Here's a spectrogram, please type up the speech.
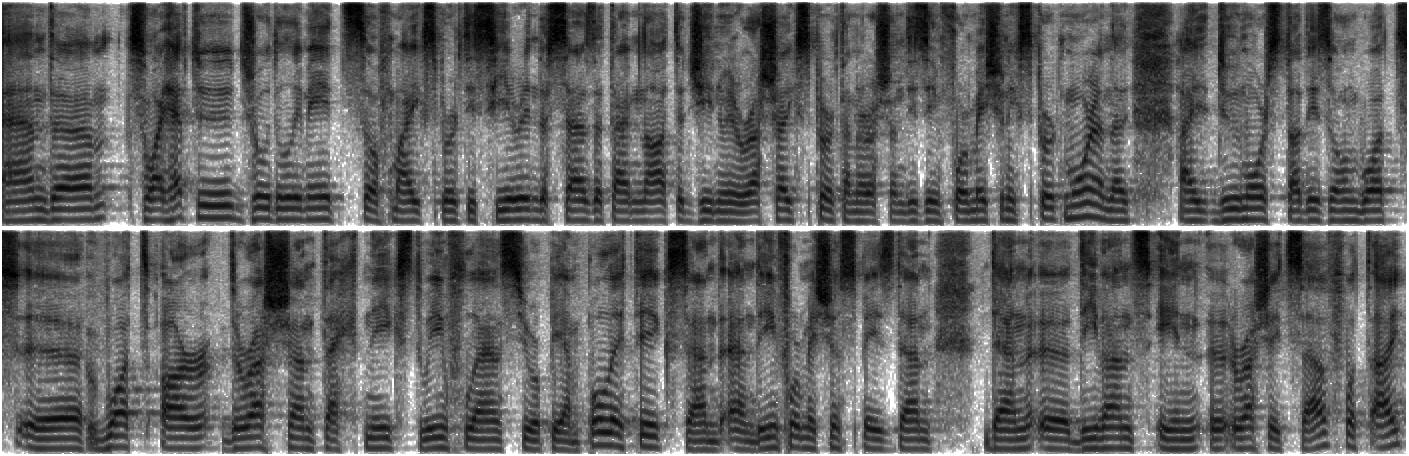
And um, so I have to draw the limits of my expertise here in the sense that I'm not a genuine Russia expert. I'm a Russian disinformation expert more, and I, I do more studies on what uh, what are the Russian techniques to influence European politics and, and the information space than than uh, the events in uh, Russia itself. What I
